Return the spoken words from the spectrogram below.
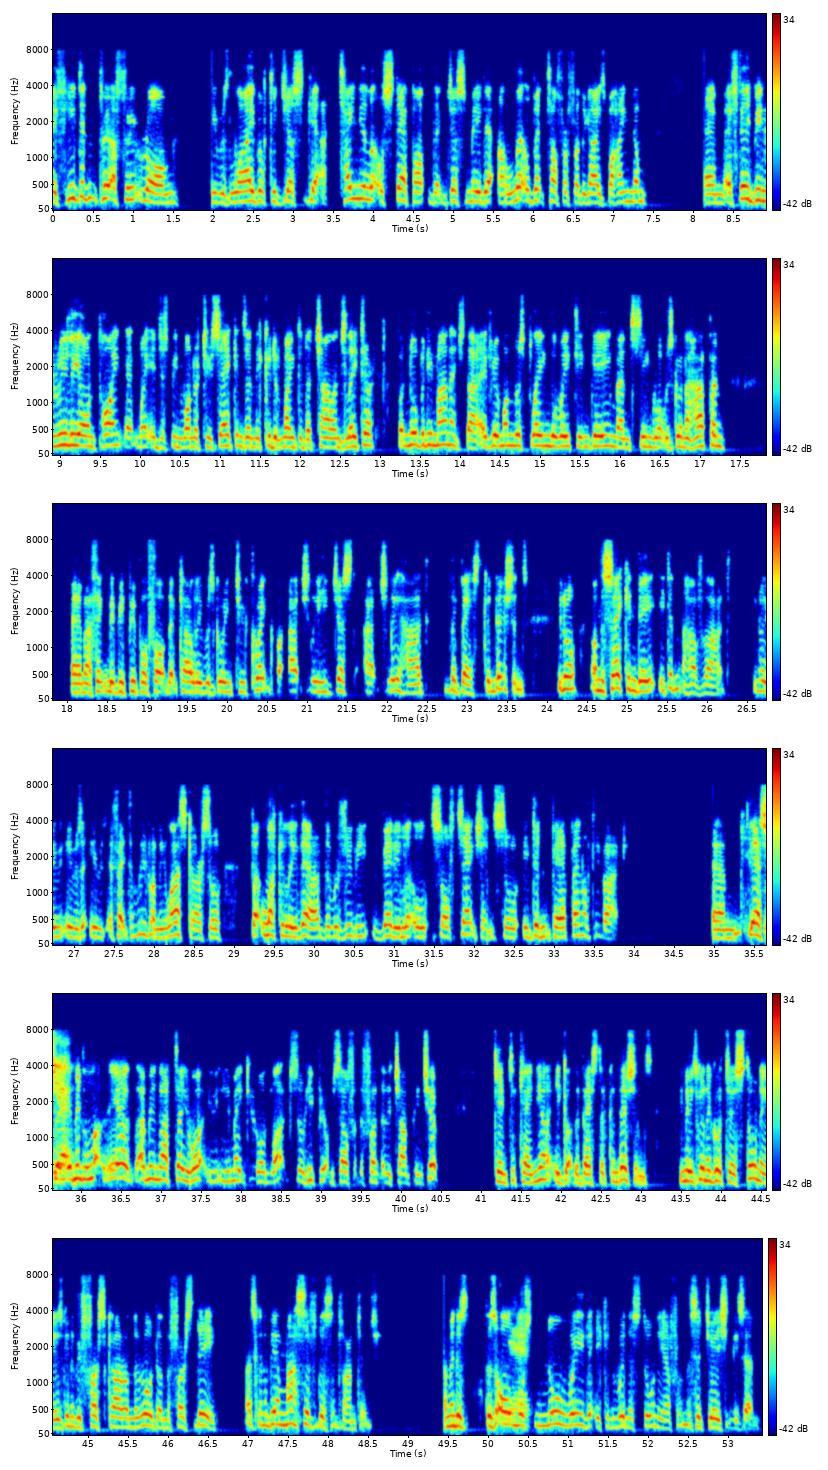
if he didn't put a foot wrong, he was liable to just get a tiny little step up that just made it a little bit tougher for the guys behind them. Um, if they'd been really on point, it might have just been one or two seconds and they could have mounted a challenge later. But nobody managed that. Everyone was playing the waiting game and seeing what was going to happen. Um, I think maybe people thought that Kalle was going too quick, but actually he just actually had the best conditions. You know, on the second day he didn't have that. You know, he, he was he was effectively running last car, so but luckily, there there was really very little soft sections, so he didn't pay a penalty back. Um, yeah, so yeah. I mean, yeah, I mean, I tell you what, you, you make your own luck. So he put himself at the front of the championship, came to Kenya, he got the best of conditions. You know, he's going to go to Estonia, he's going to be first car on the road on the first day. That's going to be a massive disadvantage. I mean, there's there's almost yeah. no way that he can win Estonia from the situation he's in.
